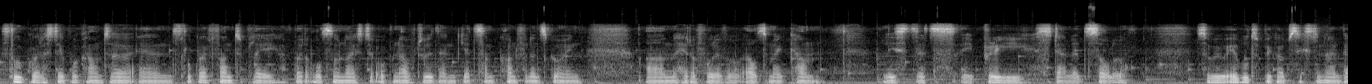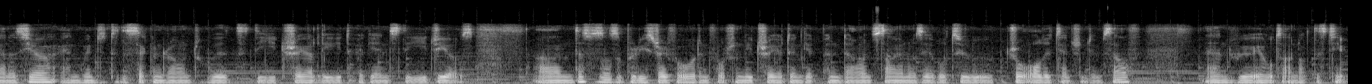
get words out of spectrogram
Still quite a staple counter and still quite fun to play, but also nice to open up with and get some confidence going um, ahead of whatever else might come. At least it's a pretty standard solo. So we were able to pick up 69 banners here and went into the second round with the Traya lead against the Geos. Um, this was also pretty straightforward. Unfortunately, Traya didn't get pinned down. Sion was able to draw all attention to himself, and we were able to unlock this team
